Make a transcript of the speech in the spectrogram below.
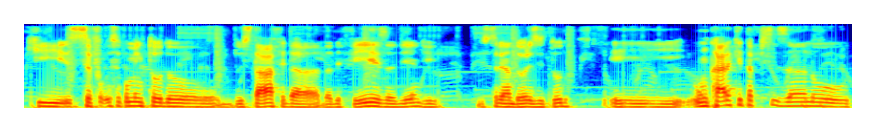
que você comentou do, do staff, da, da defesa, de, de dos treinadores e tudo. E um cara que tá precisando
